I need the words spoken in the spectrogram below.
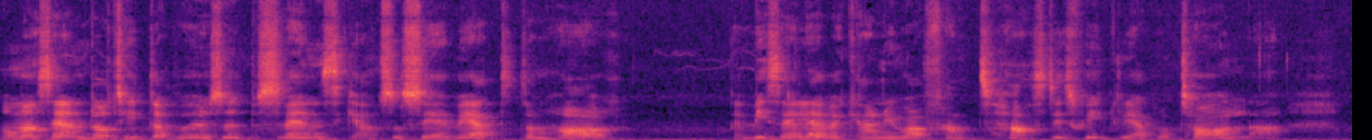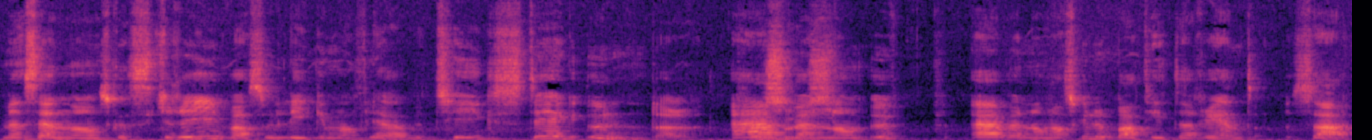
Om man sen då tittar på hur det ser ut på svenskan så ser vi att de har Vissa elever kan ju vara fantastiskt skickliga på att tala. Men sen när de ska skriva så ligger man flera betygssteg under. Precis. Även om, upp, även om man skulle bara titta rent så här,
